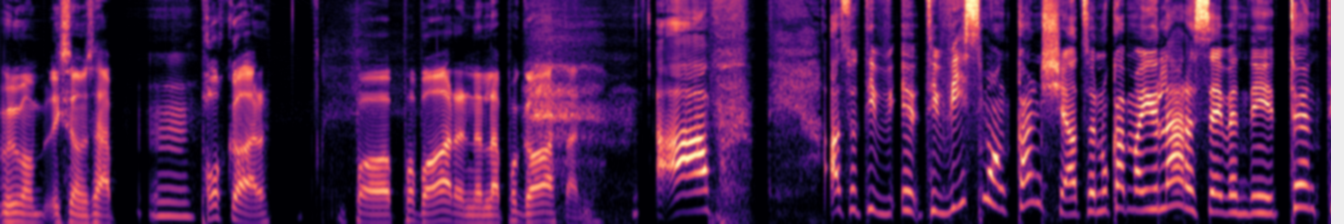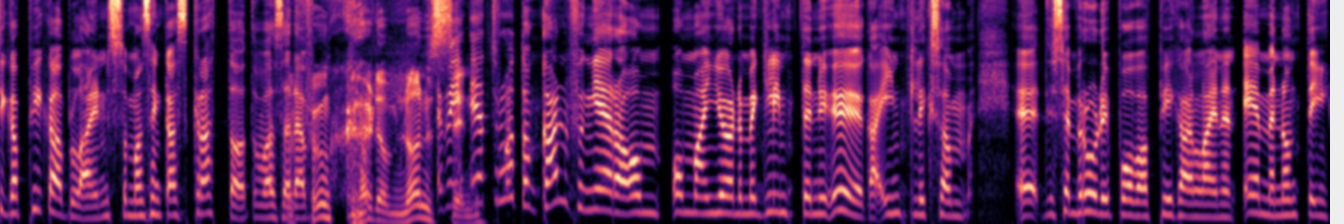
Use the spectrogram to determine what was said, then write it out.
hur man liksom så här Mm. pockar på, på baren eller på gatan? Ah, alltså till, till viss mån kanske, alltså, nu kan man ju lära sig vet ni, töntiga pick-up lines som man sen kan skratta åt och vara sådär Funkar de någonsin? vet, jag tror att de kan fungera om, om man gör det med glimten i ögat, inte liksom, eh, sen beror det ju på vad pick-up-linen är men någonting,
